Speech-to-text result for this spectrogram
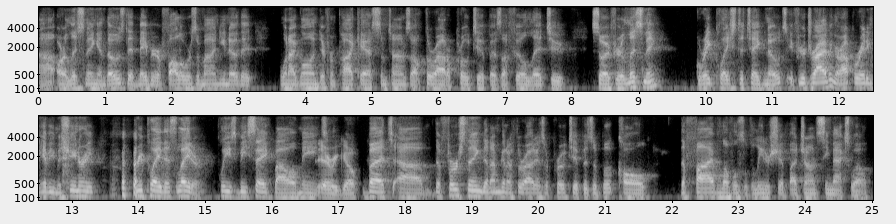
uh, are listening and those that maybe are followers of mine, you know that when I go on different podcasts, sometimes I'll throw out a pro tip as I feel led to. So if you're listening, great place to take notes. If you're driving or operating heavy machinery, replay this later. Please be safe by all means. There we go. But um, the first thing that I'm going to throw out as a pro tip is a book called The Five Levels of Leadership by John C. Maxwell.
